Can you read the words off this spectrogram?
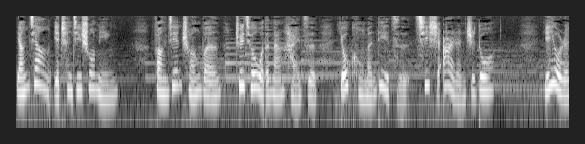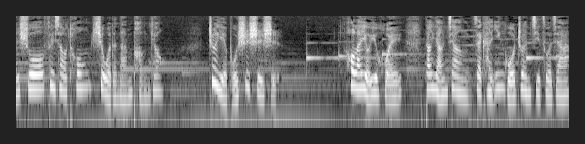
杨绛也趁机说明，坊间传闻追求我的男孩子有孔门弟子七十二人之多，也有人说费孝通是我的男朋友，这也不是事实。后来有一回，当杨绛在看英国传记作家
